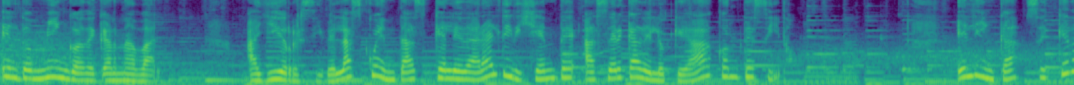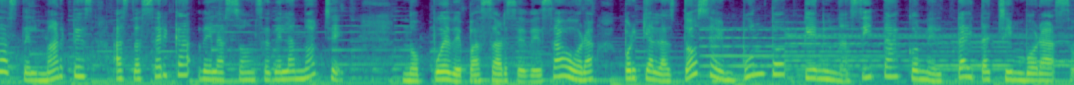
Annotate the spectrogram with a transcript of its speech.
el domingo de carnaval. Allí recibe las cuentas que le dará el dirigente acerca de lo que ha acontecido. El Inca se queda hasta el martes hasta cerca de las 11 de la noche. No puede pasarse de esa hora porque a las 12 en punto tiene una cita con el Taita Chimborazo.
